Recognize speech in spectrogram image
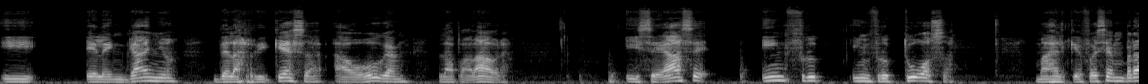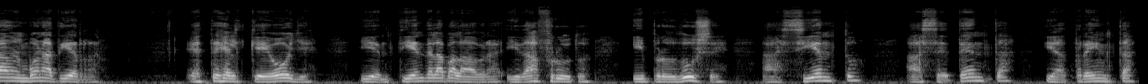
y el engaño de las riquezas ahogan la palabra y se hace infructuosa. Mas el que fue sembrado en buena tierra, este es el que oye y entiende la palabra y da fruto y produce a ciento, a setenta y a treinta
